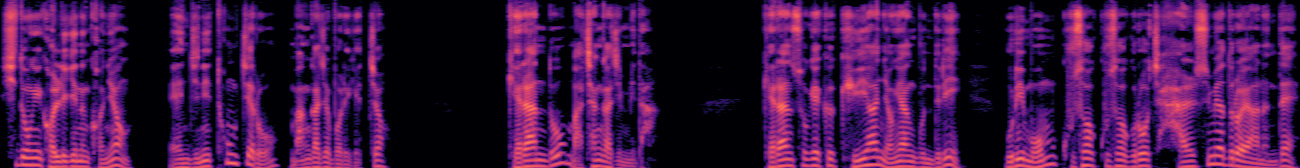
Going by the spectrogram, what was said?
시동이 걸리기는커녕 엔진이 통째로 망가져 버리겠죠. 계란도 마찬가지입니다. 계란 속의 그 귀한 영양분들이 우리 몸 구석구석으로 잘 스며들어야 하는데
